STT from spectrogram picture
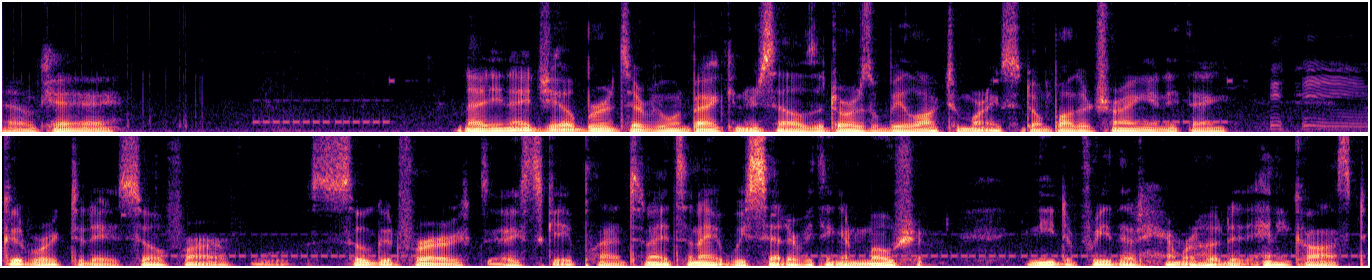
Okay. Nighty night, jailbirds. Everyone back in your cells. The doors will be locked tomorrow, morning, so don't bother trying anything. Good work today. So far, so good for our escape plan. Tonight, tonight, we set everything in motion. You need to free that hammerhood at any cost.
